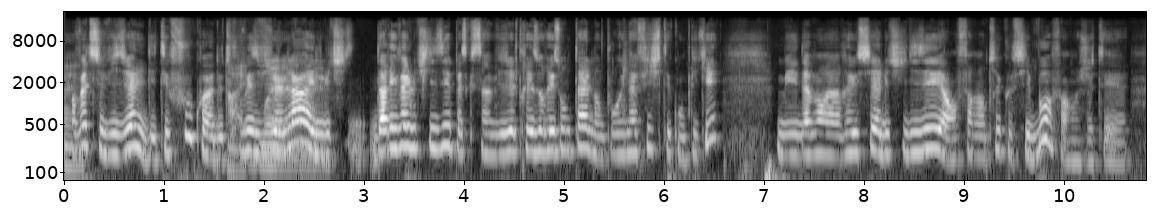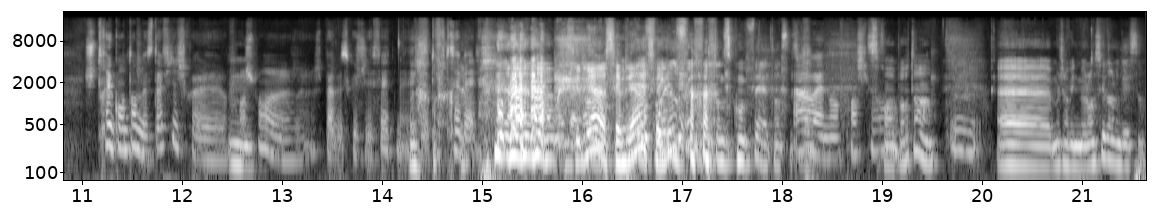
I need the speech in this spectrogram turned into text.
Ouais. en fait, ce visuel, il était fou, quoi, de trouver Ouais, ce ouais, visuel-là ouais. et d'arriver à l'utiliser, parce que c'est un visuel très horizontal, donc pour une affiche, c'était compliqué, mais d'avoir réussi à l'utiliser, à en faire un truc aussi beau, enfin, j'étais... Je suis très contente de cette affiche, quoi. Mm. Franchement, euh, je sais pas parce que je l'ai faite, mais je la trouve très belle. C'est bien, c'est bien, c'est bien. Entendre ce qu'on fait. Attends, ah sera, ouais, non, sera franchement. important. hein. Mm. Euh, moi, j'ai envie de me lancer dans le dessin.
